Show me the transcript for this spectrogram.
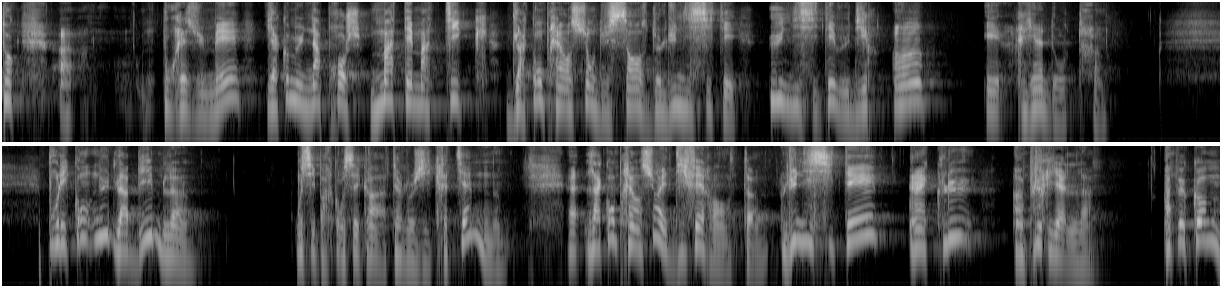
Donc, euh, pour résumer, il y a comme une approche mathématique de la compréhension du sens de l'unicité. Unicité veut dire un et rien d'autre. Pour les contenus de la Bible, aussi par conséquent la théologie chrétienne, euh, la compréhension est différente. L'unicité inclut un pluriel. Un peu comme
